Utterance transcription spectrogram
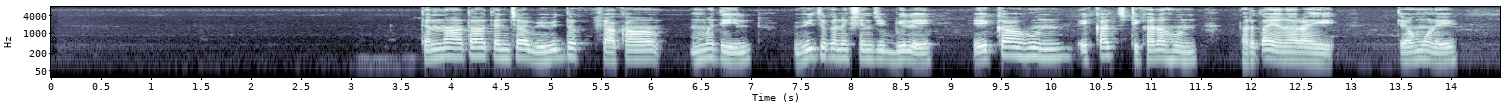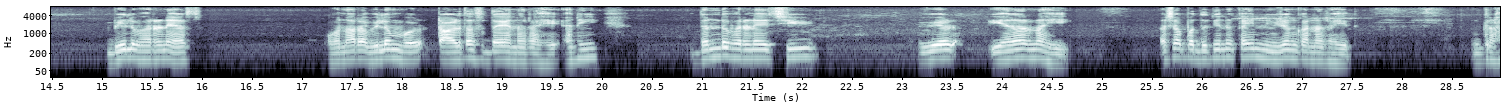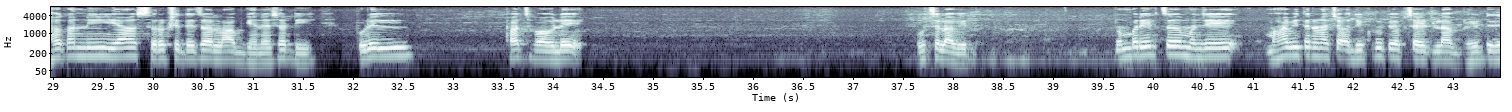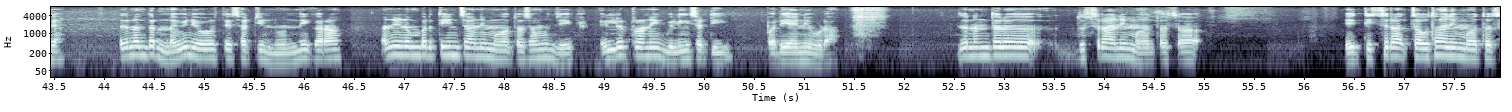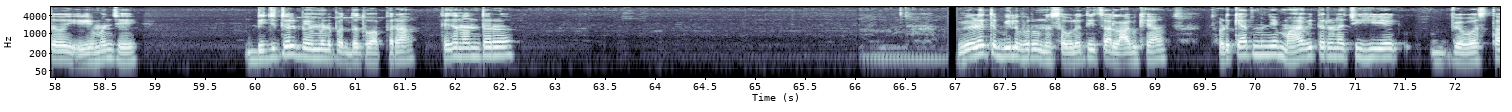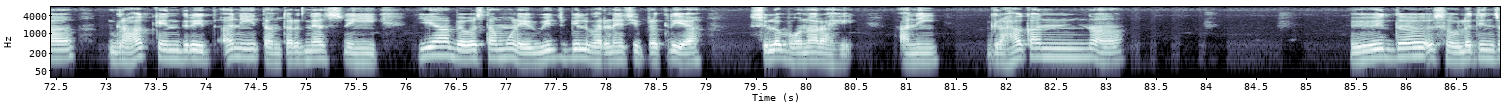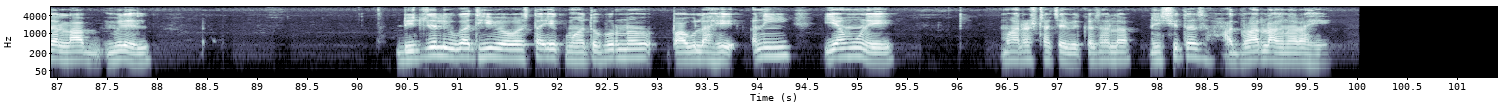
त्यांना आता त्यांच्या विविध शाखांमधील वीज कनेक्शनची बिले एकाहून एकाच ठिकाणाहून भरता येणार आहे. त्यामुळे बिल भरण्यास होणारा विलंब टाळतासुद्धा येणार आहे आणि दंड भरण्याची वेळ येणार नाही अशा पद्धतीनं काही नियोजन करणार आहेत. ग्राहकांनी या सुरक्षितेचा लाभ घेण्यासाठी पुढील पाच पावले उचलावीत. नंबर एकचं म्हणजे महावितरणाच्या अधिकृत वेबसाईटला भेट द्या. त्याच्यानंतर नवीन व्यवस्थेसाठी नोंदणी करा. आणि नंबर तीनचा आणि महत्त्वाचा म्हणजे इलेक्ट्रॉनिक बिलिंगसाठी पर्याय निवडा. त्यानंतर दुसरा आणि महत्त्वाचा हे तिसरा चौथा आणि महत्त्वाचं हे म्हणजे डिजिटल पेमेंट पद्धत वापरा. त्याच्यानंतर वेळेत बिल भरून सवलतीचा लाभ घ्या. थोडक्यात म्हणजे महावितरणाची ही एक व्यवस्था ग्राहक केंद्रित आणि तंत्रज्ञानस्नेही या व्यवस्थामुळे वीज बिल भरण्याची प्रक्रिया सुलभ होणार आहे आणि ग्राहकांना विविध सवलतींचा लाभ मिळेल. डिजिटल युगात ही व्यवस्था एक महत्त्वपूर्ण पाऊल आहे आणि यामुळे महाराष्ट्राच्या विकासाला निश्चितच हातभार लागणार आहे.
